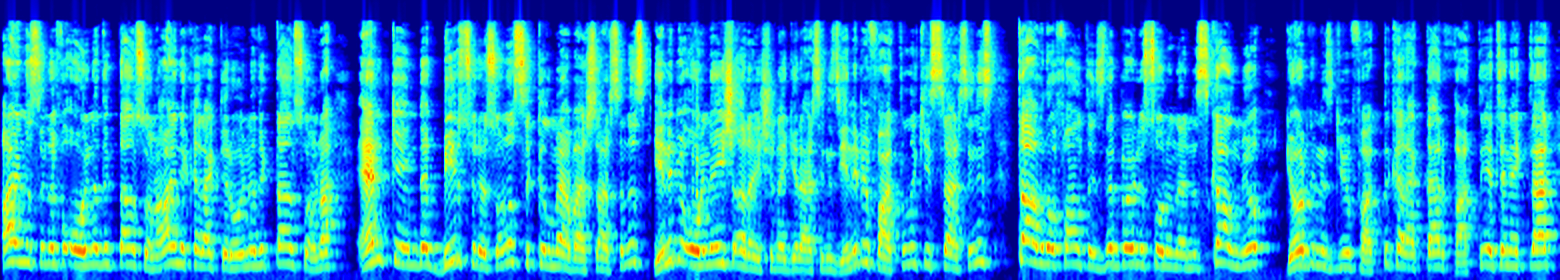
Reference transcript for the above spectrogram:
Aynı sınıfı oynadıktan sonra, aynı karakteri oynadıktan sonra endgame'de bir süre sonra sıkılmaya başlarsınız. Yeni bir oynayış arayışına girersiniz. Yeni bir farklılık isterseniz Tower of Fantasy'de böyle sorunlarınız kalmıyor. Gördüğünüz gibi farklı karakter, farklı yetenekler,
